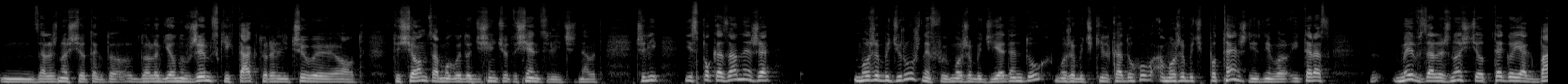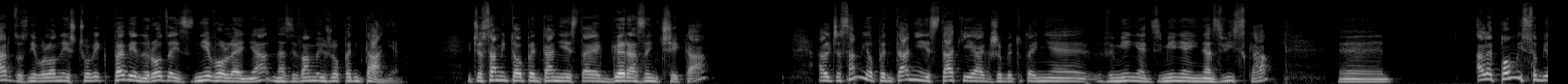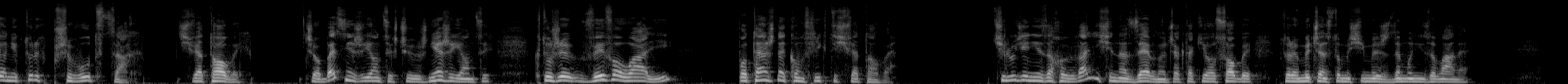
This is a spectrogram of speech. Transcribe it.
mm, w zależności od tego, do, do, legionów rzymskich, tak, które liczyły od tysiąca, mogły do dziesięciu tysięcy liczyć nawet. Czyli jest pokazane, że może być różny wpływ, może być jeden duch, może być kilka duchów, a może być potężnie zniewolony. I teraz my, w zależności od tego, jak bardzo zniewolony jest człowiek, pewien rodzaj zniewolenia nazywamy już opętaniem. I czasami to opętanie jest tak jak Gerazeńczyka, ale czasami opętanie jest takie, jak żeby tutaj nie wymieniać zmienia i nazwiska, e, ale pomyśl sobie o niektórych przywódcach światowych, czy obecnie żyjących, czy już nie żyjących, którzy wywołali potężne konflikty światowe. Ci ludzie nie zachowywali się na zewnątrz, jak takie osoby, które my często myślimy, że zdemonizowane.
